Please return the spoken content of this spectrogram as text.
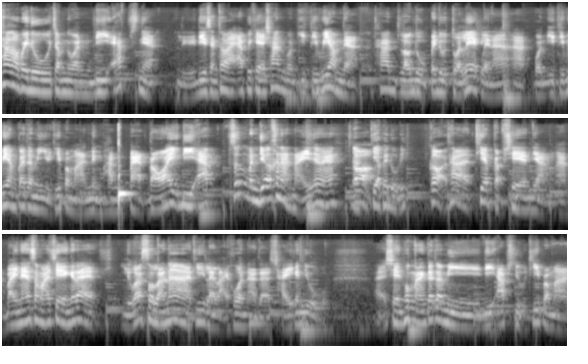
ถ้าเราไปดูจำนวน DApps เนี่ย หรือ Decentralized Application บน Ethereum เนี่ย ถ้าเราดูไปดูตัวเลขเลยนะอะบน Ethereum ก็จะมีอยู่ที่ประมาณ 1,800 DApp ซึ่งมันเยอะขนาดไหนใช่ไหมก็เทียบให้ดูดิ ก็ถ้าเทียบกับเชนอย่างอะ Binance Smart Chain ก็ได้ หรือว่า Solana ที่หลาย ๆ คนอาจจะใช้กันอยู่อะ เชนพวกนั้นก็จะมี DApps อยู่ที่ประมาณ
